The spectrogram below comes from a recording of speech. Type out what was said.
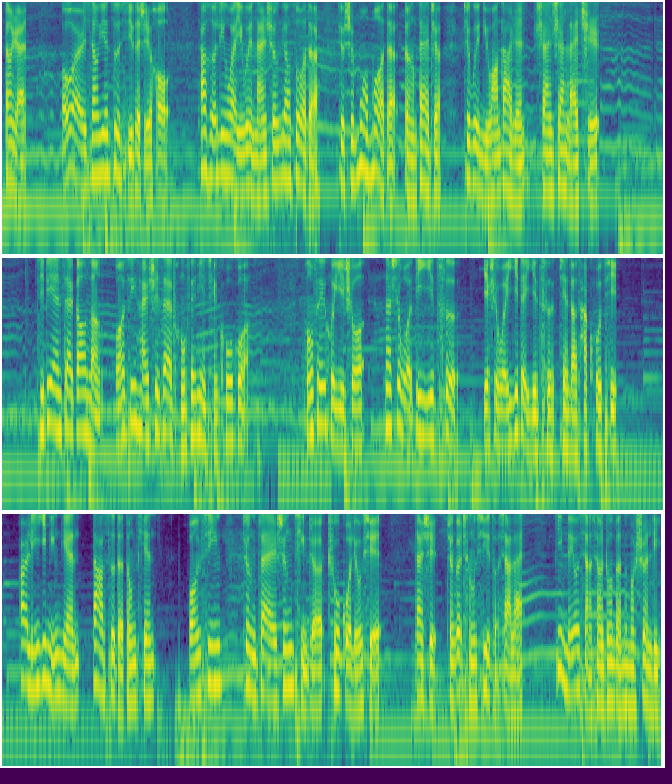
当然，偶尔相约自习的时候，他和另外一位男生要做的就是默默地等待着这位女王大人姗姗来迟。即便再高冷，王星还是在鹏飞面前哭过。鹏飞回忆说：“那是我第一次。”也是唯一的一次见到他哭泣。二零一零年大四的冬天，王鑫正在申请着出国留学，但是整个程序走下来，并没有想象中的那么顺利，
